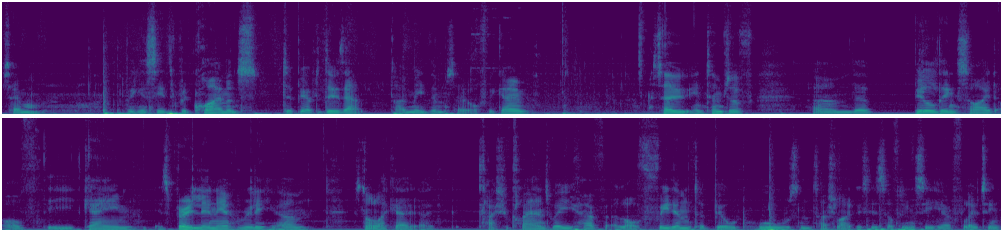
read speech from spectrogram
So we can see the requirements to be able to do that. I meet them, so off we go. So in terms of um, the building side of the game, it's very linear, really. Um, it's not like a, a Clash of Clans where you have a lot of freedom to build walls and such like. This is obviously you can see here a floating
